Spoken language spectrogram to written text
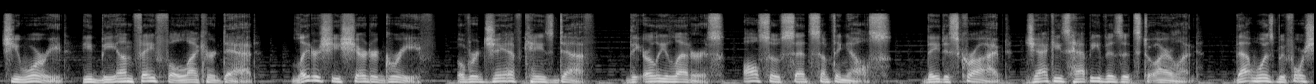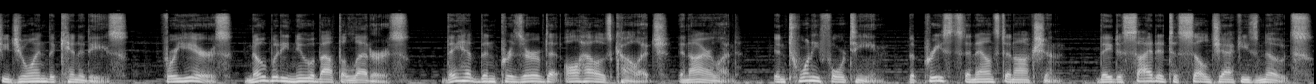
She worried he'd be unfaithful like her dad. Later she shared her grief over JFK's death the early letters also said something else. They described Jackie's happy visits to Ireland. That was before she joined the Kennedys. For years, nobody knew about the letters. They had been preserved at All Hallows College in Ireland. In 2014, the priests announced an auction. They decided to sell Jackie's notes.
